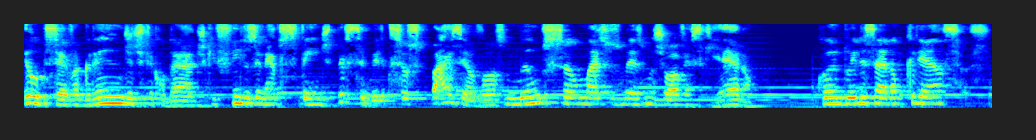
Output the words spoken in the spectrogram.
Eu observo a grande dificuldade que filhos e netos têm de perceber que seus pais e avós não são mais os mesmos jovens que eram quando eles eram crianças.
